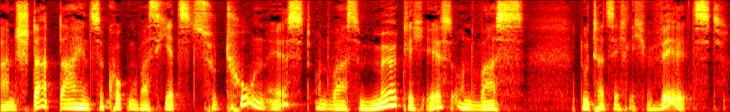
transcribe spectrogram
anstatt dahin zu gucken, was jetzt zu tun ist und was möglich ist und was du tatsächlich willst,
